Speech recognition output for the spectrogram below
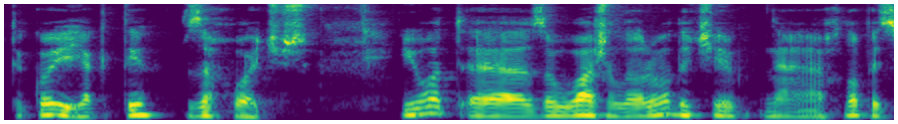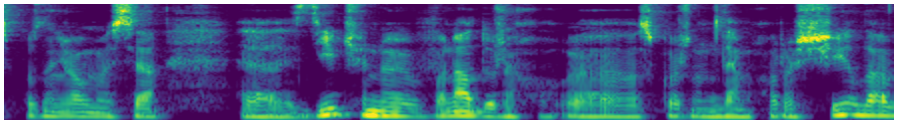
такою, як ти захочеш. І от е, зауважили родичі, е, хлопець познайомився з дівчиною. Вона дуже з кожним днем хорошіла.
